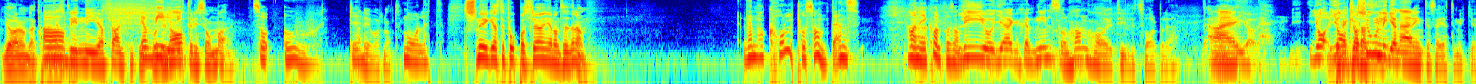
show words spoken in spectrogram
göra de där Ja. Kanske koordinaterna. blir nya Frankrike-koordinater i sommar. Så, oh, Hade ju varit något. målet. Snyggaste fotbollströjan genom tiderna? Vem har koll på sånt ens? Har ni koll på sånt? Leo Jägerskiöld Nilsson, han har ju tydligt svar på det. Nej, jag, jag, är jag väl klart att- personligen är inte så jättemycket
